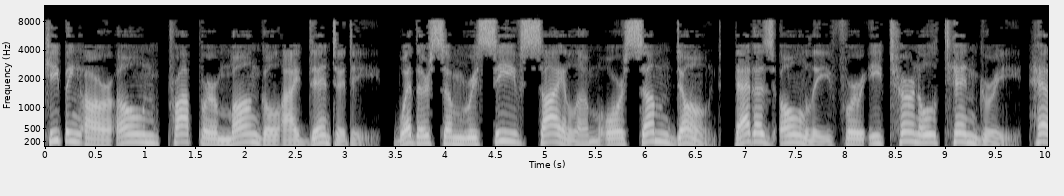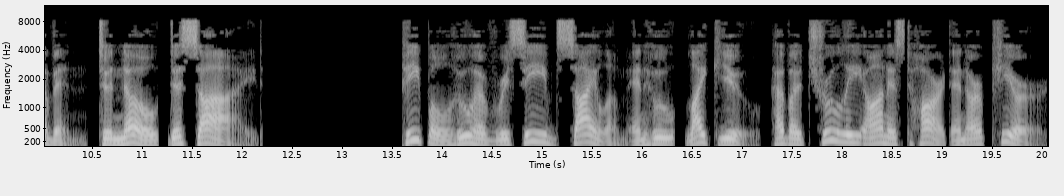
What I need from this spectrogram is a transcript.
keeping our own proper Mongol identity, whether some receive Silam or some don't, that is only for eternal Tengri heaven to know decide. People who have received Silam and who, like you, have a truly honest heart and are pure,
